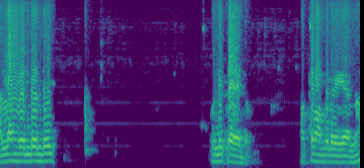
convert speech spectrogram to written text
అల్లం వెల్లుల్లి ఉల్లిపాయలు మొత్తం అందులో వేయాలి.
